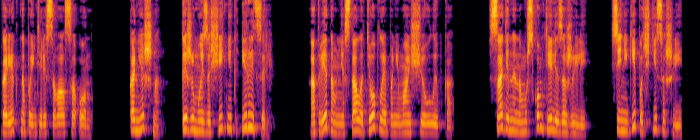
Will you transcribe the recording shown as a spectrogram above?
Корректно поинтересовался он. «Конечно, ты же мой защитник и рыцарь». Ответом мне стала теплая, понимающая улыбка. Ссадины на мужском теле зажили, синяки почти сошли,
